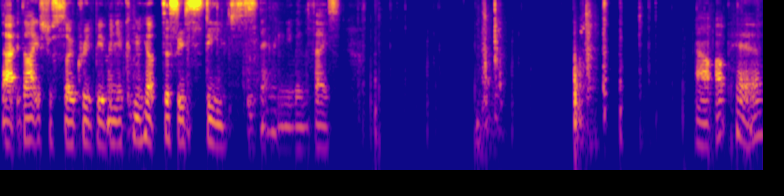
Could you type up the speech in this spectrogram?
That That is just so creepy when you're coming up to see Steve staring you in the face. Now, up here,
